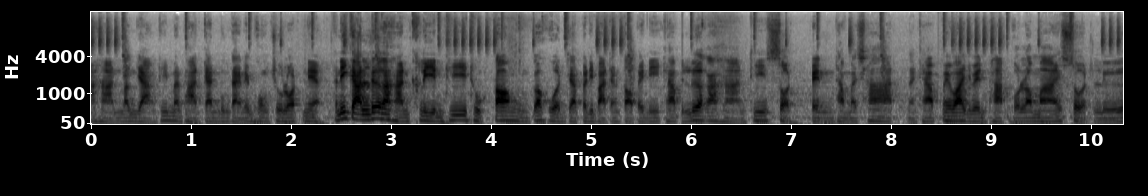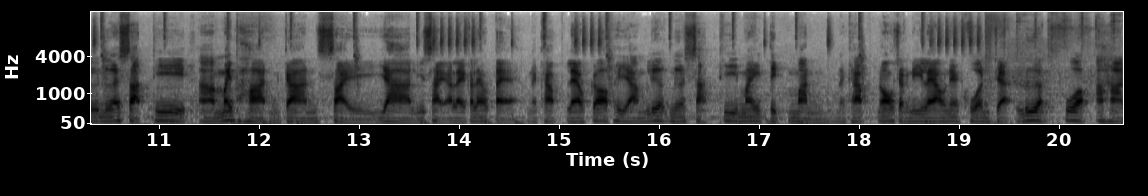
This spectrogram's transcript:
อาหารบางอย่างที่มันผ่านการปรุงแต่งในผงชูรสเนี่ยอันนี้การเลือกอาหารคลีนที่ถูกต้องก็ควรจะปฏิบัติอย่างต่อไปนี้ครับเลือกอาหารที่สดเป็นธรรมชาตินะครับไม่ว่าจะเป็นผักผลไม้สด หรือเนื้อสัตว์ที่ไม่ผ่านการใส่ยาหรือใส่อะไรก็แล้วแต่นะครับแล้วก็พยายามเลือกเนื้อสัตว์ที่ไม่ติดมันนะครับนอกจากนี้แล้วเนี่ยควรจะเลือกพวกอาหาร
